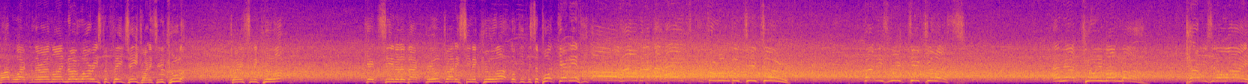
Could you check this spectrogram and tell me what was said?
Five away from their own line, no worries for Fiji. Johnny Sinikula. Johnny Sinikula gets into the backfield. Johnny Sinikula looking for support. Get in. Oh, how about the hands from Botitu? That is ridiculous. And now Tuimaba carries it away.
